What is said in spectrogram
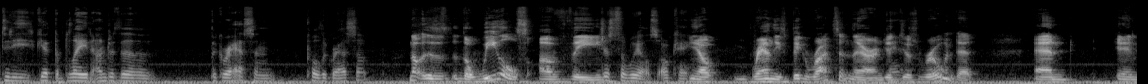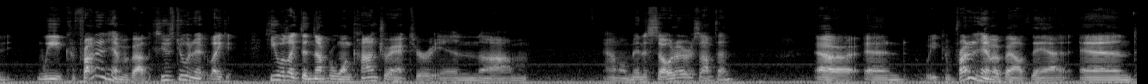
Did he get the blade under the the grass and pull the grass up? no the wheels of the Just the wheels. Okay. you know, ran these big ruts in there and just, Yeah. just ruined it. And and we confronted him about it because he was doing it like he was like the number one contractor in um, I don't know Minnesota or something. Uh, and we confronted him about that, and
